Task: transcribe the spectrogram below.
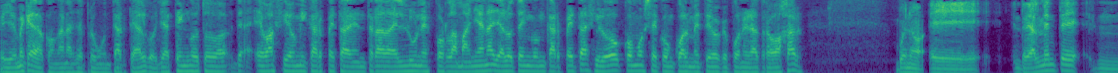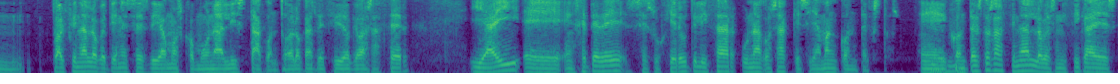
Yo me he quedado con ganas de preguntarte algo. Ya tengo todo, he vaciado mi carpeta de entrada el lunes por la mañana, ya lo tengo en carpetas y luego cómo sé con cuál me tengo que poner a trabajar. Bueno, eh, realmente mm, tú al final lo que tienes es, digamos, como una lista con todo lo que has decidido que vas a hacer y ahí eh, en GTD se sugiere utilizar una cosa que se llaman contextos. Contextos al final lo que significa es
